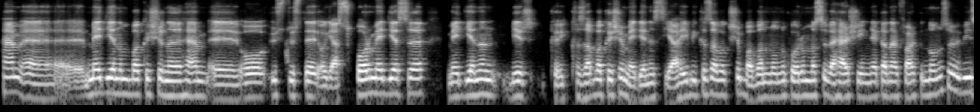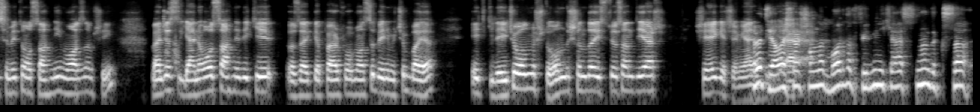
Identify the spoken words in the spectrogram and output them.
hem e, medyanın bakışını hem e, o üst üste o ya spor medyası medyanın bir kıza bakışı, medyanın siyahi bir kıza bakışı, babanın onu korunması ve her şeyin ne kadar farkında olması ve Will Smith'in o sahneyi muazzam şeyi. Bence yani o sahnedeki özellikle performansı benim için baya etkileyici olmuştu. Onun dışında istiyorsan diğer şeye geçelim. Yani evet yavaş yavaş onlar. Bu arada filmin hikayesinden de kısaca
